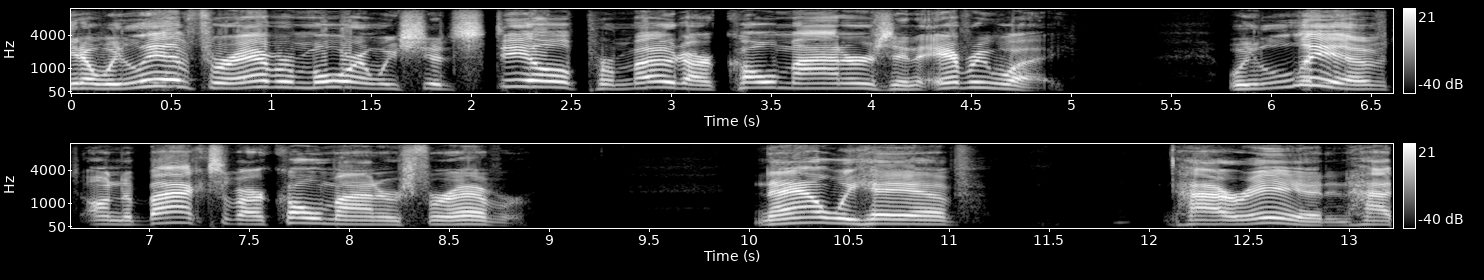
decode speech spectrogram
you know, we live forevermore and we should still promote our coal miners in every way. We lived on the backs of our coal miners forever. Now we have higher ed and high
